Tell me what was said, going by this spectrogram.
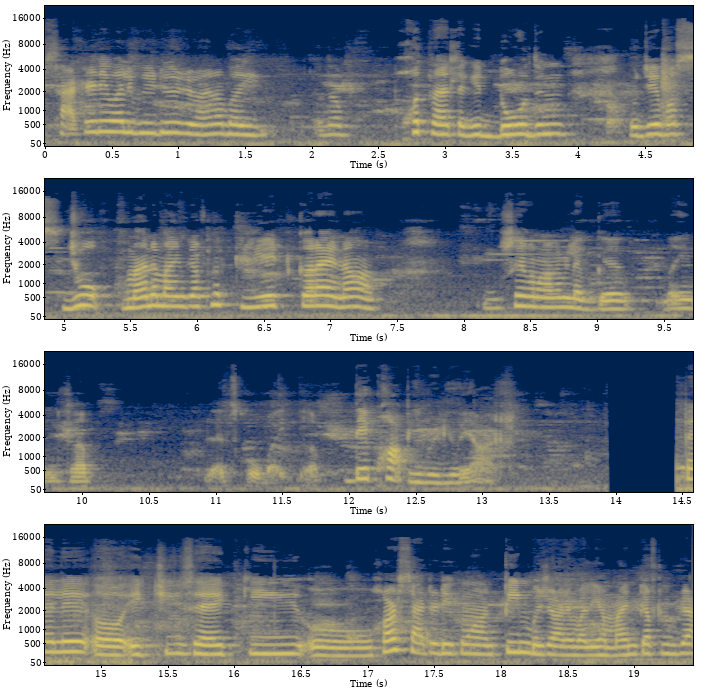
सैटरडे वाली वीडियो जो है ना भाई मतलब बहुत मेहनत लगी। दो दिन मुझे बस जो मैंने माइनक्राफ्ट में क्रिएट करा है ना, उसे बनाने में लग गए भाई मतलब लेट्स गो भाई। अब देखो आप ये वीडियो यार। पहले एक चीज़ है कि हर सैटरडे को वहाँ तीन बजे आने वाली है माइनक्राफ्ट की वीडियो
